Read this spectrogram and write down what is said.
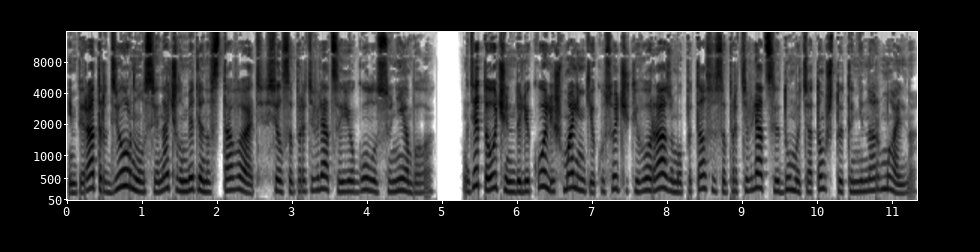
Император дернулся и начал медленно вставать. Сил сопротивляться ее голосу не было. Где-то очень далеко лишь маленький кусочек его разума пытался сопротивляться и думать о том, что это ненормально.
